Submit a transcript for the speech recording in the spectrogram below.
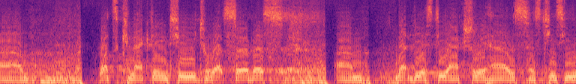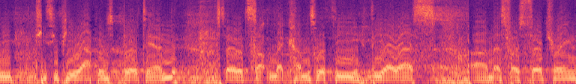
um, what's connecting to, to what service. Um, NetBSD actually has, has TCP, TCP wrappers built in, so it's something that comes with the, the OS. Um, as far as filtering,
